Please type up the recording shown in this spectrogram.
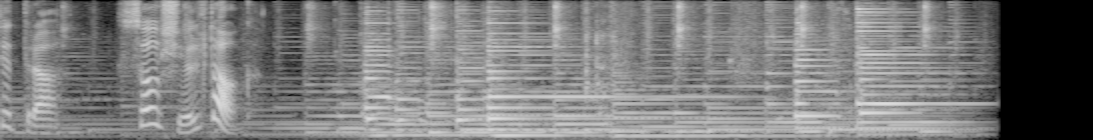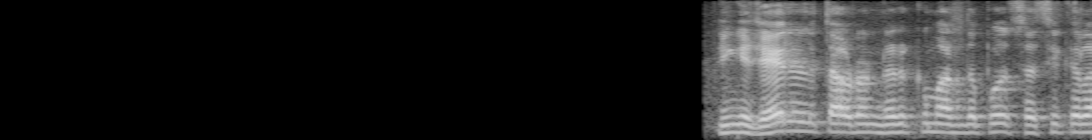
சித்ரா சோஷியல் டாக் நீங்கள் ஜெயலலிதாவுடன் நெருக்கமாக இருந்தப்போ சசிகலா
